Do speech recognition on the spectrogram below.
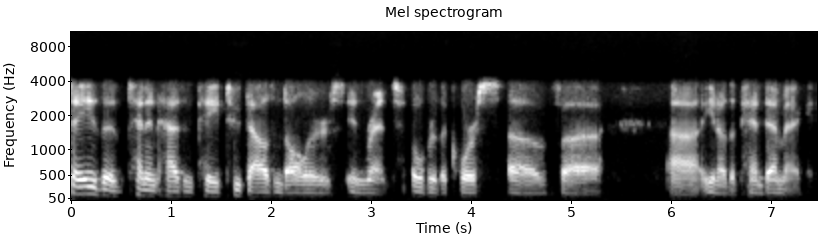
say the tenant hasn't paid two thousand dollars in rent over the course of uh, uh, you know the pandemic,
